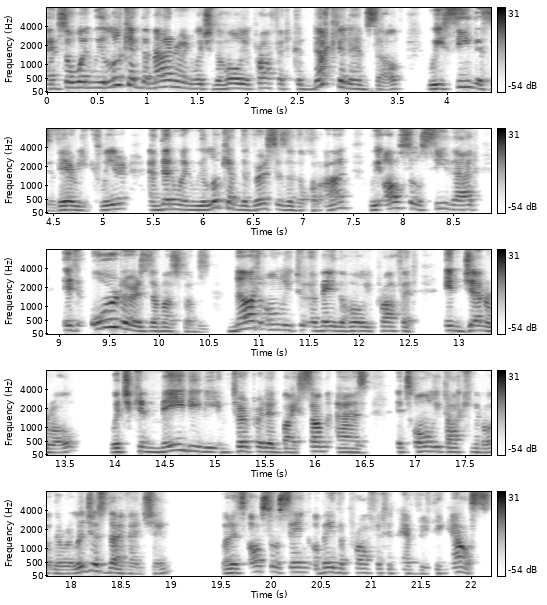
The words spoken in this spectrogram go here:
And so when we look at the manner in which the Holy Prophet conducted himself, we see this very clear. And then when we look at the verses of the Quran, we also see that it orders the Muslims not only to obey the Holy Prophet in general, which can maybe be interpreted by some as it's only talking about the religious dimension, but it's also saying obey the Prophet in everything else.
